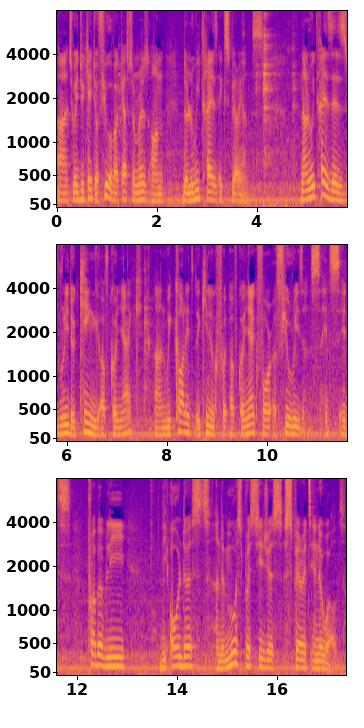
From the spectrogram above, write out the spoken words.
uh, to educate a few of our customers on the Louis XIII experience. Now Louis XIII is really the king of cognac, and we call it the king of, of cognac for a few reasons. It's it's probably the oldest and the most prestigious spirit in the world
